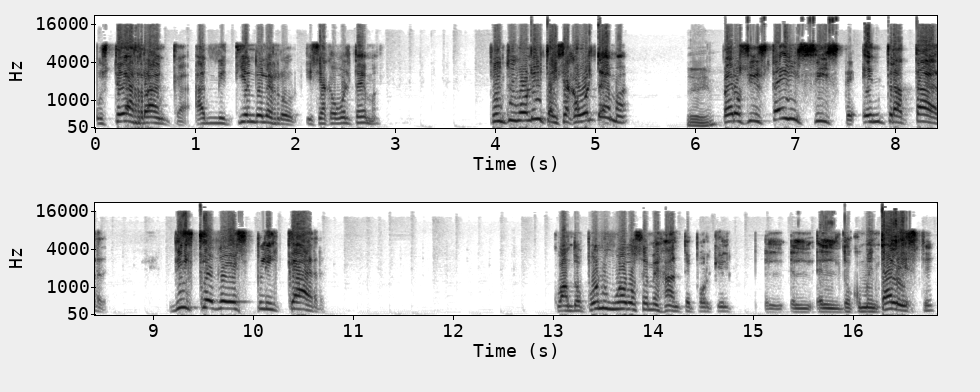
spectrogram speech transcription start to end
usted arranca admitiendo el error y se acabó el tema. Punto y bolita y se acabó el tema. Pero si usted insiste en tratar Dice de explicar cuando pone un huevo semejante, porque el, documental este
